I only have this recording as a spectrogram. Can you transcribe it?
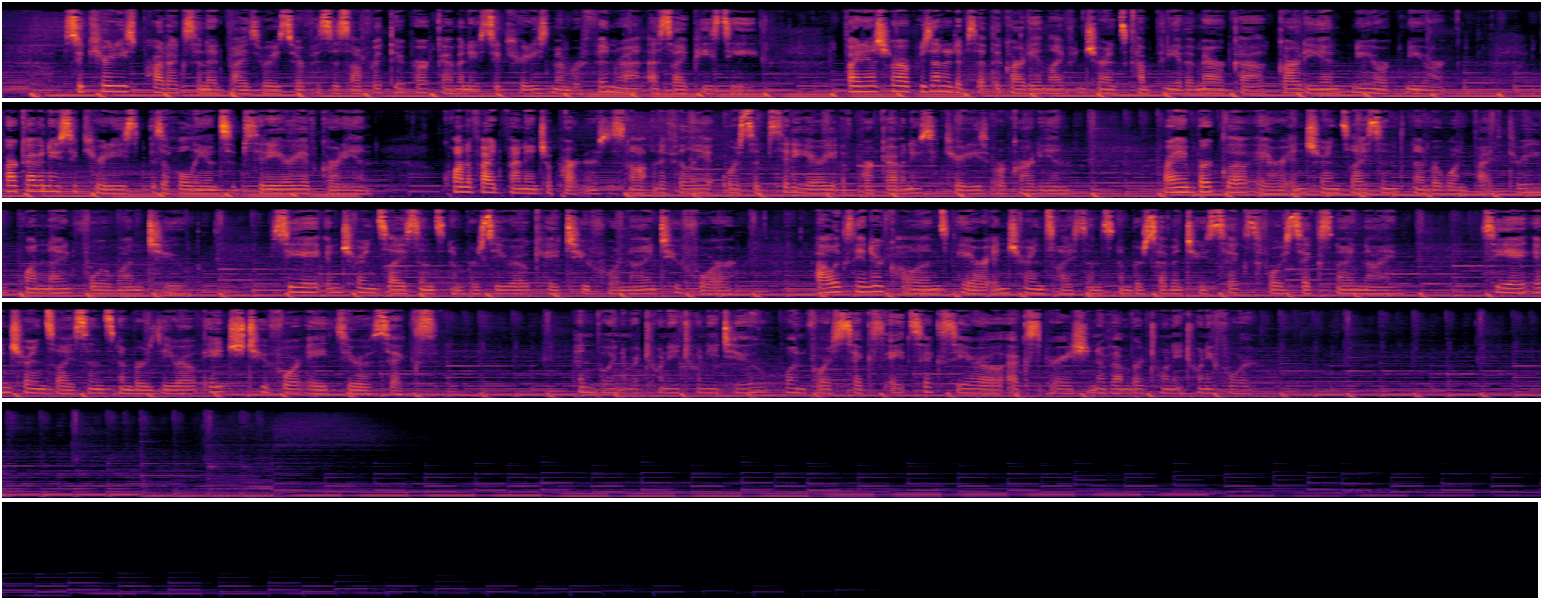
Securities products and advisory services offered through Park Avenue Securities member FINRA SIPC. Financial representatives of the Guardian Life Insurance Company of America, Guardian, New York, New York. Park Avenue Securities is a wholly owned subsidiary of Guardian. Quantified Financial Partners is not an affiliate or subsidiary of Park Avenue Securities or Guardian. Ryan Burklow, AR Insurance License number 153 19412. CA Insurance License Number 0K24924, Alexander Collins, AR Insurance License Number 7264699, CA Insurance License Number 0H24806. Pinpoint number 2022 146860, expiration November 2024.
